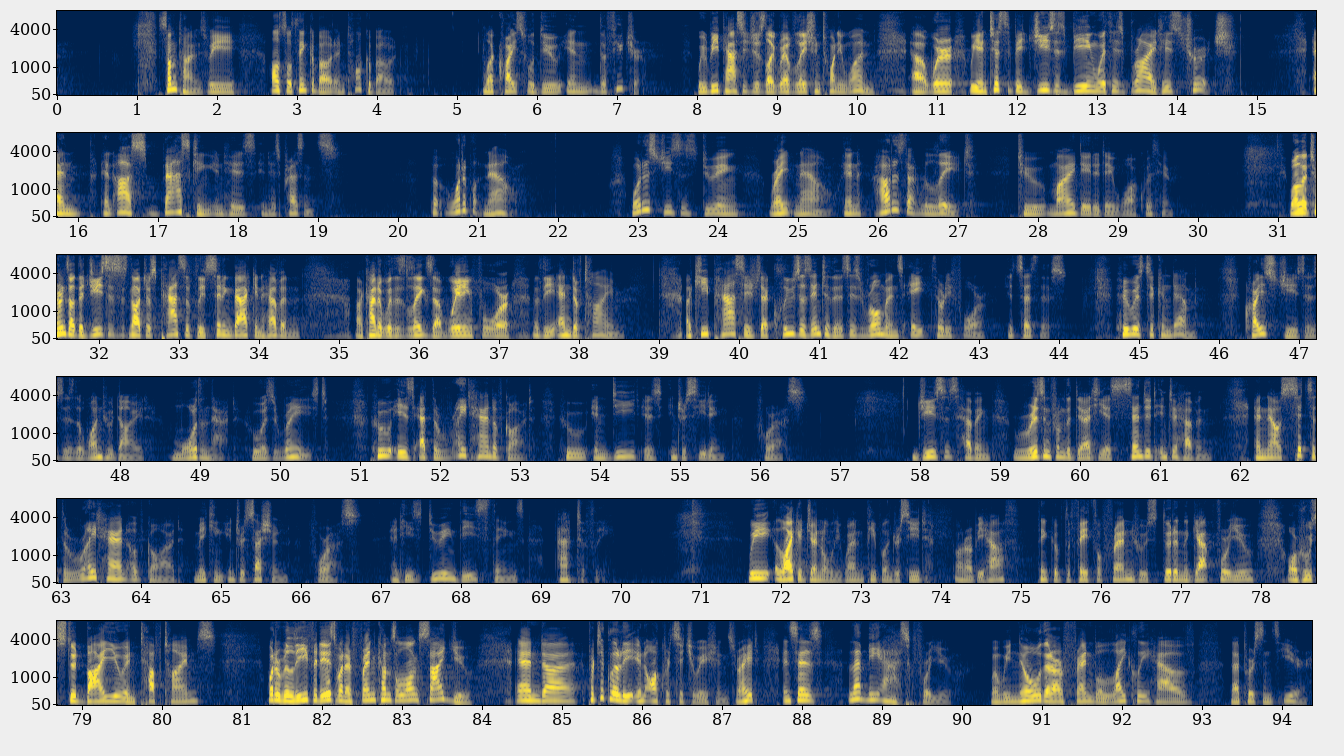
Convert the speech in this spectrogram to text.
Sometimes we also think about and talk about what Christ will do in the future. We read passages like Revelation 21, uh, where we anticipate Jesus being with his bride, his church, and, and us basking in his, in his presence. But what about now? What is Jesus doing right now? And how does that relate to my day to day walk with him? Well, it turns out that Jesus is not just passively sitting back in heaven, uh, kind of with his legs up, waiting for the end of time. A key passage that clues us into this is Romans 8:34. It says this: "Who is to condemn? Christ Jesus is the one who died, more than that, who was raised, who is at the right hand of God, who indeed is interceding for us." Jesus, having risen from the dead, he ascended into heaven and now sits at the right hand of God, making intercession for us. And he's doing these things actively. We like it generally when people intercede on our behalf. Think of the faithful friend who stood in the gap for you or who stood by you in tough times. What a relief it is when a friend comes alongside you and uh, particularly in awkward situations, right? And says, Let me ask for you, when we know that our friend will likely have that person's ear.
